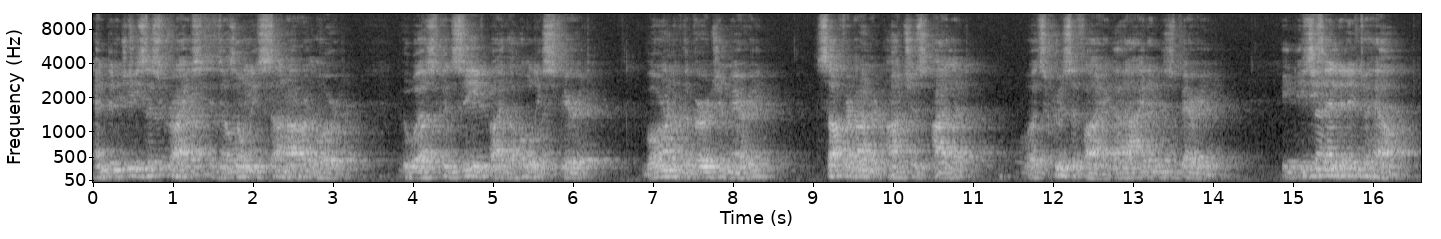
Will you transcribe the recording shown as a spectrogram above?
And in Jesus Christ, his only Son, our Lord, who was conceived by the Holy Spirit, born of the Virgin Mary, suffered under Pontius Pilate, was crucified, died, and was buried. He descended into hell.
